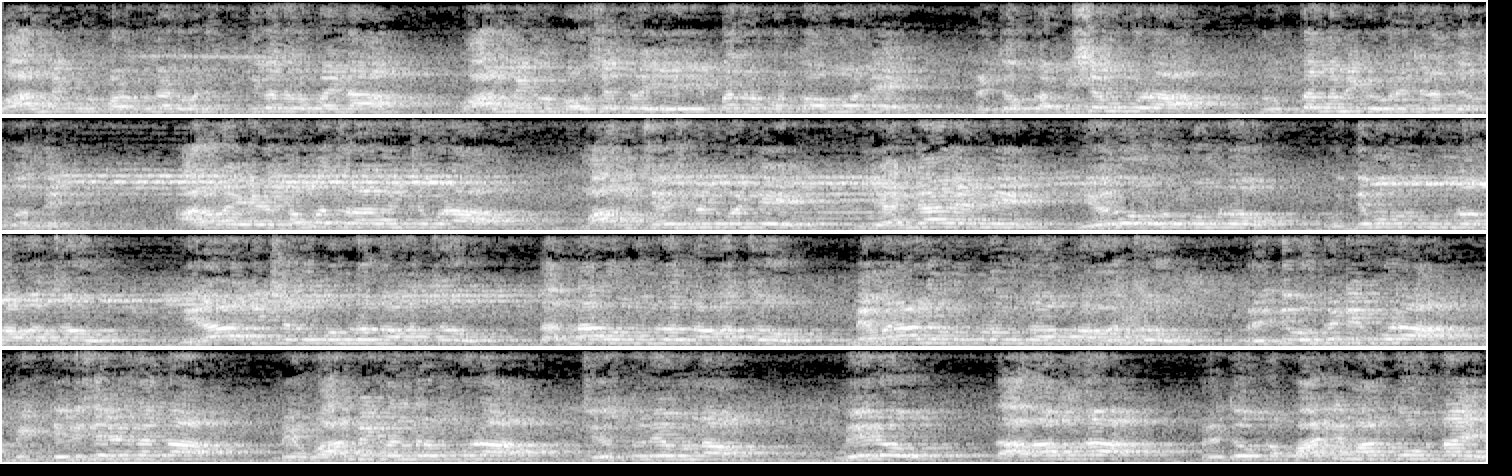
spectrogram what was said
వాల్మీకులు పడుతున్నటువంటి స్థితిగతులపైన వాల్మీకులు భవిష్యత్తులో ఏ ఇబ్బందులు పడతామో అనే ప్రతి ఒక్క విషయం కూడా క్లుప్తంగా మీకు వివరించడం జరుగుతుంది. అరవై ఏడు సంవత్సరాల నుంచి కూడా మాకు చేసినటువంటి ఈ అన్యాయాన్ని ఏదో ఒక రూపంలో ఉద్యమం రూపంలో కావచ్చు నిరాదీక్ష రూపంలో కావచ్చు ధర్నా రూపంలో కావచ్చు మెమరాండం రూపంలో కావచ్చు ప్రతి ఒక్కటి కూడా మీకు తెలిసే విధంగా మేము వాల్మీకులందరం కూడా చేస్తూనే ఉన్నాం. మీరు దాదాపుగా ప్రతి ఒక్క పార్టీ మారుతూ ఉన్నాయి.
